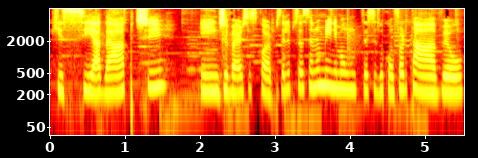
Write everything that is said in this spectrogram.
que se adapte em diversos corpos. Ele precisa ser, no mínimo, um tecido confortável.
